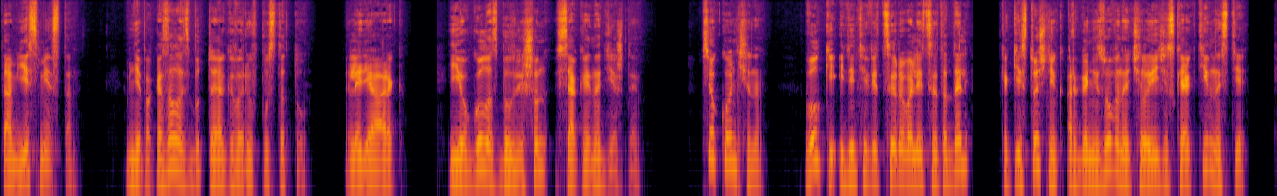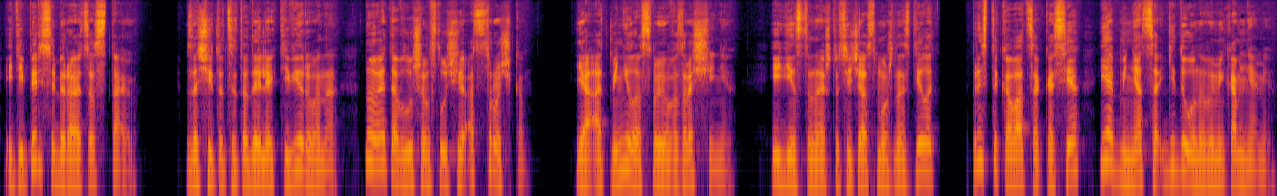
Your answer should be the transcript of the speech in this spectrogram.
Там есть место. Мне показалось, будто я говорю в пустоту. Леди Арек. Ее голос был лишен всякой надежды. Все кончено. Волки идентифицировали цитадель как источник организованной человеческой активности и теперь собираются в стаю. Защита цитадели активирована, но это в лучшем случае отсрочка. Я отменила свое возвращение. Единственное, что сейчас можно сделать, пристыковаться к осе и обменяться гидеоновыми камнями.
